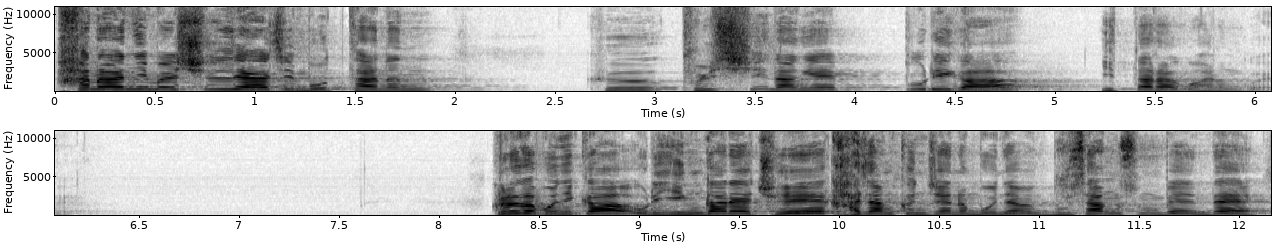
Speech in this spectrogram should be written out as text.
하나님을 신뢰하지 못하는 그 불신앙의 뿌리가 있다라고 하는 거예요. 그러다 보니까 우리 인간의 죄의 가장 큰 죄는 뭐냐면 무상숭배인데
